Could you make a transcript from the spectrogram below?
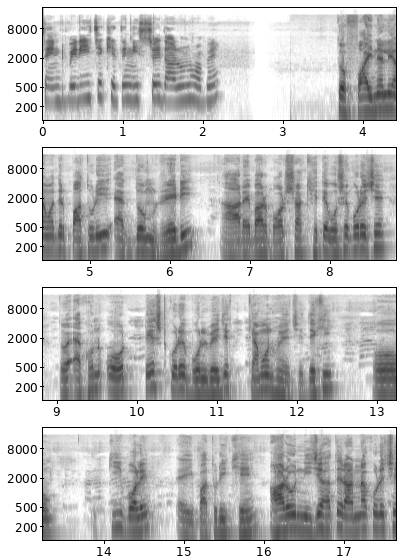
সেন্ট বেরিয়েছে, খেতে নিশ্চয়ই দারুণ হবে। তো ফাইনালি আমাদের পাতুরি একদম রেডি আর এবার বর্ষা খেতে বসে পড়েছে। তো এখন ও টেস্ট করে বলবে যে কেমন হয়েছে, দেখি ও কি বলে এই পাতুরি খেয়ে। আরও নিজে হাতে রান্না করেছে,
